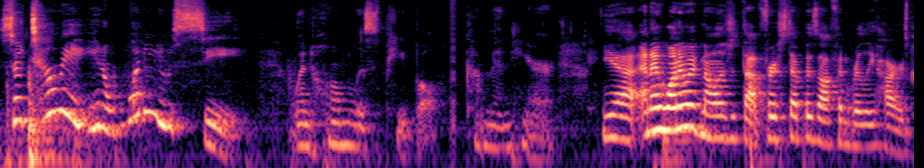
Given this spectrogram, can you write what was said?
So tell me, you know, what do you see when homeless people come in here? Yeah, and I want to acknowledge that that first step is often really hard.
